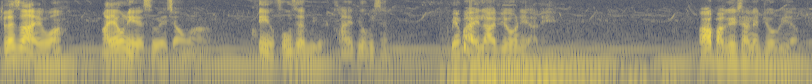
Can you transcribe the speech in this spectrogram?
တလက်စားရယ်ကွာငါရောက်နေရဆိုတဲ့အကြောင်းကအိမ်ကိုဖုန်းဆက်ပြီးတော့တစ်ခါလေးပြောပြစမ်းမင်းဘာလာပြောနေရလဲငါဘာကိစ္စနဲ့ပြောပြရမလဲ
